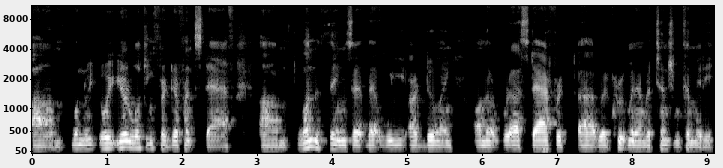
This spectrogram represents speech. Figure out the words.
Um, when we, you're looking for different staff, um, one of the things that, that we are doing on the uh, staff re, uh, recruitment and retention committee,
